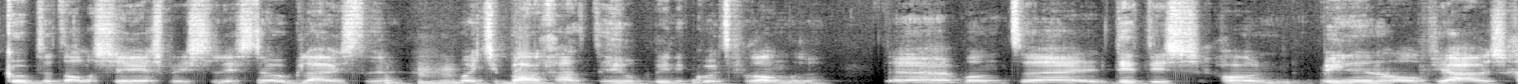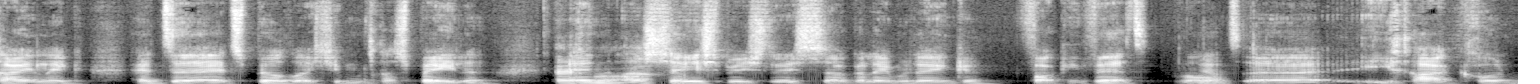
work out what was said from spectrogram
ik hoop dat alle CS-specialisten ook luisteren. Mhm. Want je baan gaat heel binnenkort veranderen. Want dit is gewoon binnen een half jaar waarschijnlijk het, het spel dat je moet gaan spelen. en als C-specialist zou ik alleen maar denken, fucking vet. Want hier ga ik gewoon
